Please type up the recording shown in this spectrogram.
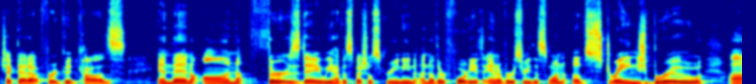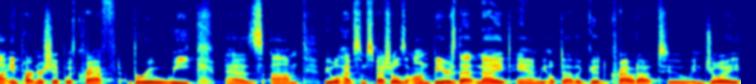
check that out for a good cause. And then on Thursday, we have a special screening, another 40th anniversary, this one of Strange Brew uh, in partnership with Craft Brew Week, as um, we will have some specials on beers that night. And we hope to have a good crowd out to enjoy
